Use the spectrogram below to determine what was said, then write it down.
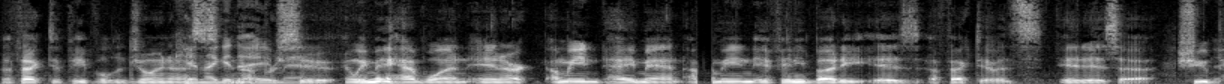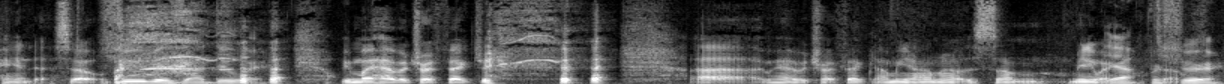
effective people to join us Can I get in our amen? pursuit, and we may have one in our. I mean, hey, man, I mean, if anybody is effective, it's it is a shoe panda. So Shub is a doer. we might have a trifecta. uh, we have a trifecta. I mean, I don't know. This is something. Anyway, Yeah, for so, sure.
